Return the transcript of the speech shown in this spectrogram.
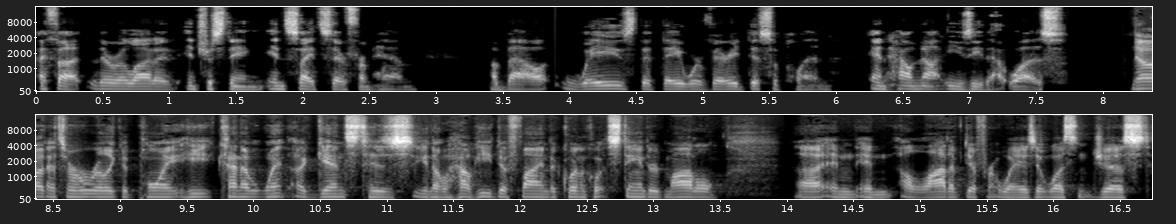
I thought there were a lot of interesting insights there from him about ways that they were very disciplined and how not easy that was. No, that's a really good point. He kind of went against his, you know, how he defined the quote unquote standard model uh, in in a lot of different ways. It wasn't just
